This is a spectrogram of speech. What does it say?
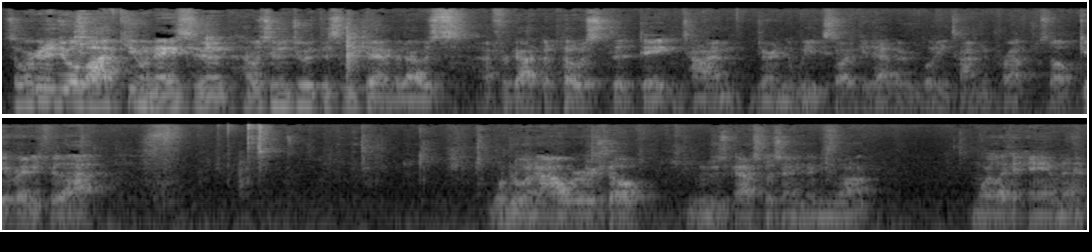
So we're gonna do a live Q and A soon. I was gonna do it this weekend, but I was I forgot to post the date and time during the week so I could have everybody time to prep. So get ready for that. We'll do an hour or so. You can just ask us anything you want. More like an AMA.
